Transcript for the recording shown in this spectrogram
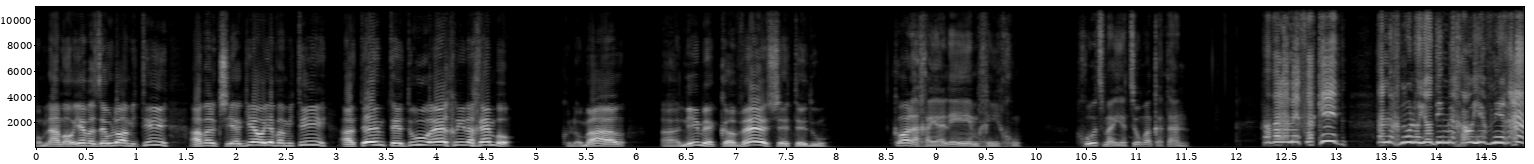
אמנם האויב הזה הוא לא אמיתי, אבל כשיגיע אויב אמיתי, אתם תדעו איך להילחם בו. כלומר, אני מקווה שתדעו. כל החיילים חייכו, חוץ מהיצור הקטן. אבל המפקד, אנחנו לא יודעים איך האויב נראה.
